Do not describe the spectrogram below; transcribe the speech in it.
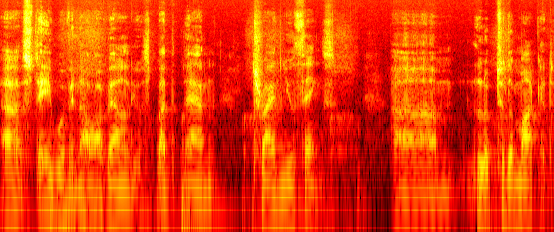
uh, stay within our values, but then try new things. Um, look to the market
